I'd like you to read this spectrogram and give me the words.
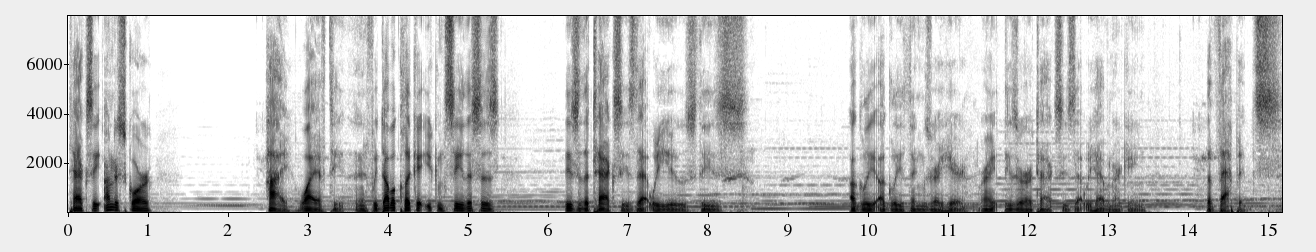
taxi underscore hi YFT. And if we double click it, you can see this is these are the taxis that we use. These ugly, ugly things right here, right? These are our taxis that we have in our game. The Vapids.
